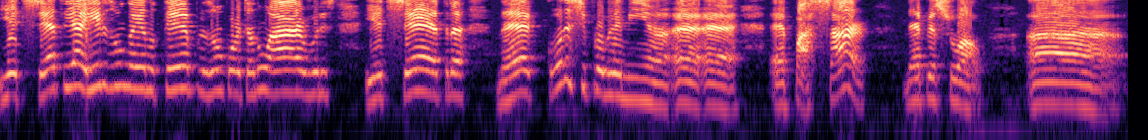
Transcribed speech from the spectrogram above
e etc. E aí eles vão ganhando tempo, eles vão cortando árvores e etc. Né? Quando esse probleminha é, é, é passar, né, pessoal? Ah,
